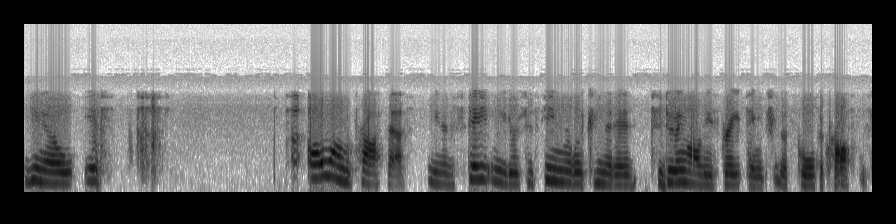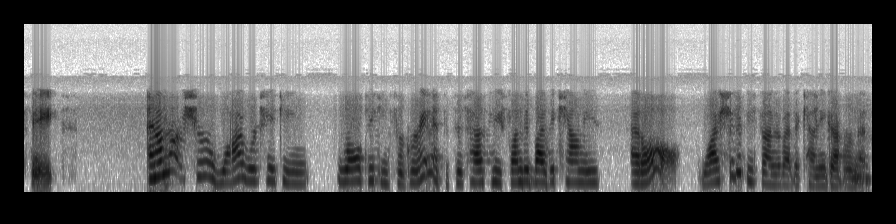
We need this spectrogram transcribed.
you know, if all along the process, you know, the state leaders have seemed really committed to doing all these great things for the schools across the state. And I'm not sure why we're taking, we're all taking for granted that this has to be funded by the counties at all. Why should it be funded by the county government?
